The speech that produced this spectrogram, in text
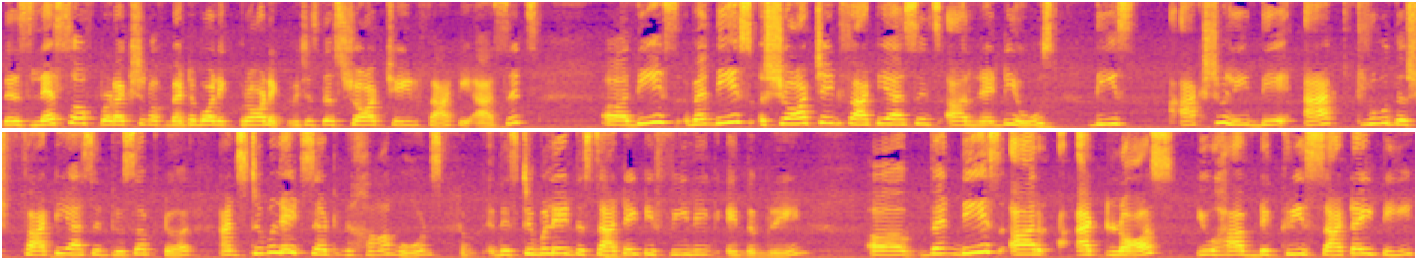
there is less of production of metabolic product which is the short chain fatty acids uh, these when these short chain fatty acids are reduced these actually they act through the fatty acid receptor and stimulate certain hormones. They stimulate the satiety feeling in the brain. Uh, when these are at loss, you have decreased satiety.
